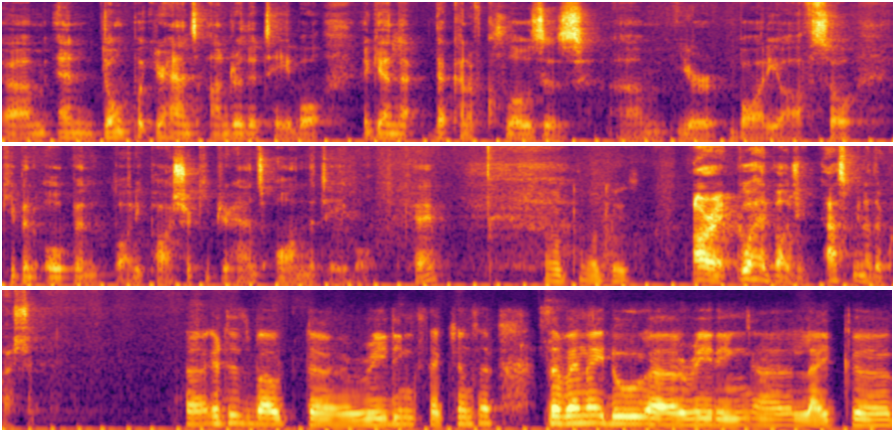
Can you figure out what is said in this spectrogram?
Um, and don't put your hands under the table. Again, that, that kind of closes um, your body off. So keep an open body posture. Keep your hands on the table. Okay. Okay. Okay. All right. Go ahead, Baljit. Ask me another question. Uh, it is about uh, reading sections. sir. So when I do uh, reading, uh, like uh,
